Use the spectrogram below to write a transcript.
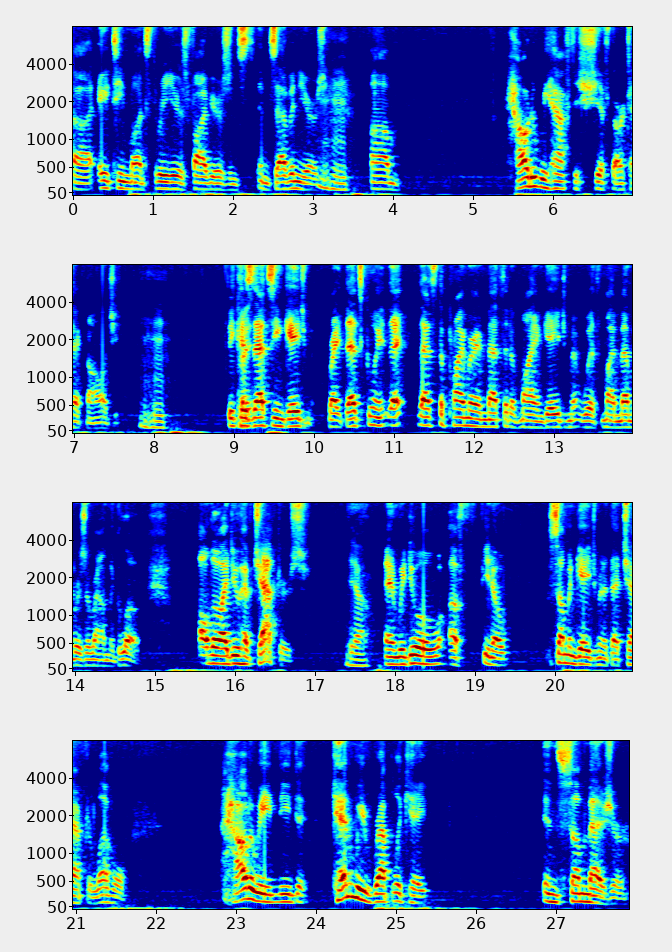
uh, 18 months, three years, five years, and, and seven years. Mm-hmm. Um, how do we have to shift our technology? Mm-hmm. Because right. that's the engagement, right? That's going that that's the primary method of my engagement with my members around the globe. Although I do have chapters, yeah, and we do a, a you know some engagement at that chapter level. How do we need to? Can we replicate in some measure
